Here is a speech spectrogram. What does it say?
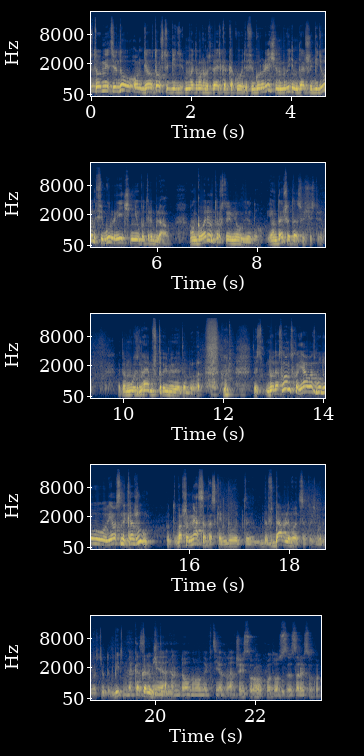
Что имеется в виду, он, дело в том, что мы это можем воспринять как какую-то фигуру речи, но мы видим дальше, Гедеон фигуру речи не употреблял. Он говорил то, что имел в виду, и он дальше это осуществил. Поэтому мы узнаем, что именно это было. То есть, ну, дословно сказал, я вас буду, я вас накажу, Вот ваше мясо, так сказать, будет э, вдавливаться, то есть будут вас чем-то бить Наказание, колючками. он, он и в тех аншей сурок, вот он с сарей сукот.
